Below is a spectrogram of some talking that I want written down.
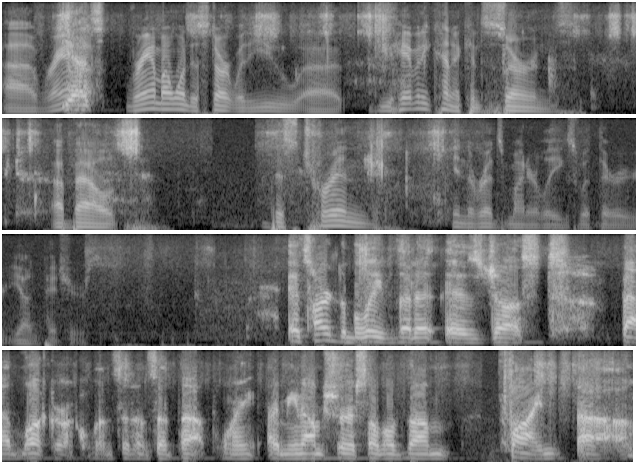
Uh, Ram, it's- Ram, I wanted to start with you. Uh, do you have any kind of concerns about this trend in the Reds minor leagues with their young pitchers? It's hard to believe that it is just bad luck or a coincidence at that point. I mean, I'm sure some of them, fine, uh,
